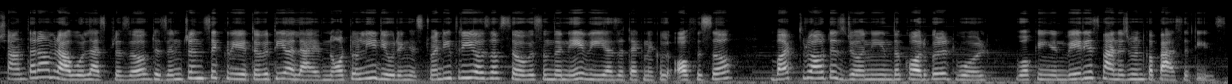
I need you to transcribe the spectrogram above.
Shantaram Rawool has preserved his intrinsic creativity alive not only during his 23 years of service in the Navy as a technical officer, but throughout his journey in the corporate world, working in various management capacities.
